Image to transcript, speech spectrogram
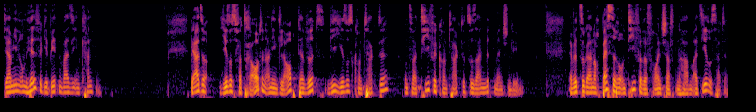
Die haben ihn um Hilfe gebeten, weil sie ihn kannten. Wer also Jesus vertraut und an ihn glaubt, der wird wie Jesus Kontakte, und zwar tiefe Kontakte zu seinen Mitmenschen leben. Er wird sogar noch bessere und tiefere Freundschaften haben, als Jesus hatte.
